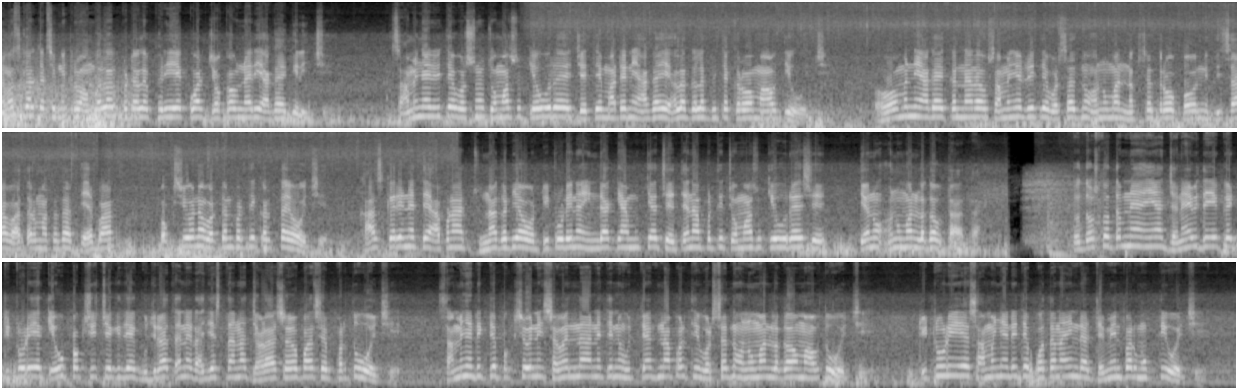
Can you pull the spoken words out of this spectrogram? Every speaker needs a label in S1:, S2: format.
S1: નમસ્કાર દર્શક મિત્રો, અંબાલાલ પટેલે ફરી એકવાર ચોંકાવનારી આગાહી કરી છે. સામાન્ય રીતે વર્ષનું ચોમાસું કેવું રહે છે તે માટેની આગાહી અલગ અલગ રીતે કરવામાં આવતી હોય છે. હવામાનની આગાહી કરનારાઓ સામાન્ય રીતે વરસાદનું અનુમાન નક્ષત્રો, પવનની દિશા, વાતાવરણમાં થતા ફેરફાર, પક્ષીઓના વર્તન પરથી કરતા હોય છે. ખાસ કરીને તે આપણા જૂનાગઢિયાઓ ટીટોડીના ઈંડા ક્યાં મૂક્યા છે તેના પરથી ચોમાસું કેવું રહેશે તેનું અનુમાન લગાવતા હતા. તો દોસ્તો, તમને અહીંયા જણાવી દઈએ કે ટીટોડી એક એવું પક્ષી છે કે જે ગુજરાત અને રાજસ્થાનના જળાશયો પાસે ફરતું હોય છે? સામાન્ય રીતે પક્ષીઓની સંવેદના અને તેની ઉચ્ચાંતના પરથી વરસાદનું અનુમાન લગાવવામાં આવતું હોય છે. ટીટોડી એ સામાન્ય રીતે પોતાના ઈંડા જમીન પર મૂકતી હોય છે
